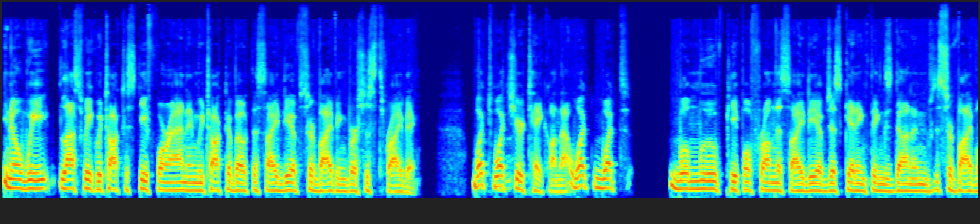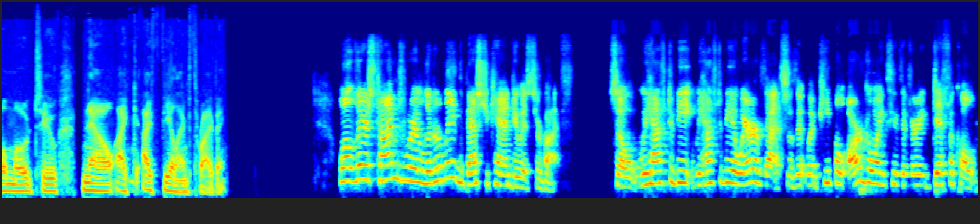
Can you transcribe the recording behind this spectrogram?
You know, we last week we talked to Steve Foran and we talked about this idea of surviving versus thriving. What what's mm-hmm. your take on that? What what will move people from this idea of just getting things done in survival mode to now I I feel I'm thriving? Well, there's times where literally the best you can do is survive so we have to be we have to be aware of that so that when people are going through the very difficult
